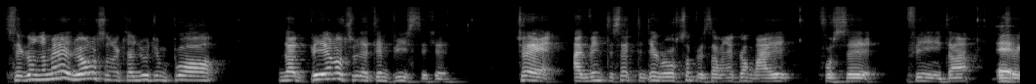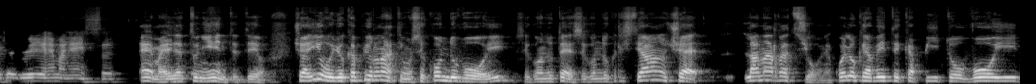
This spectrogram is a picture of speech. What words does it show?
Secondo me loro sono caduti un po' dal pero sulle tempistiche cioè al 27 di agosto pensavano che ormai fosse finita e eh, cioè che lui rimanesse. Eh, ma hai detto niente, Teo. Cioè, io voglio capire un attimo, secondo voi, secondo te, secondo Cristiano, c'è la narrazione, quello che avete capito voi,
